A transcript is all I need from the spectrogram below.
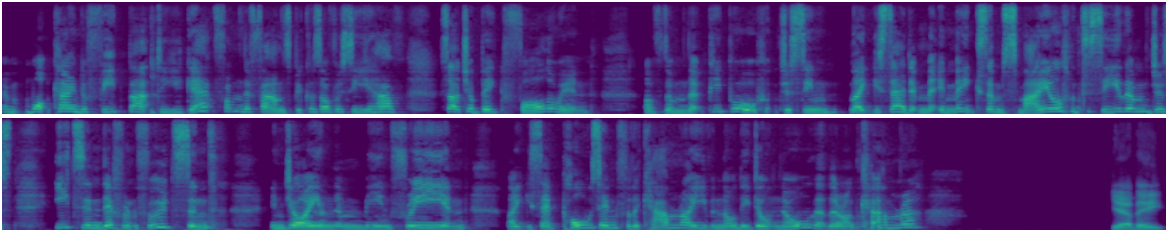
and what kind of feedback do you get from the fans? Because obviously you have such a big following of them that people just seem, like you said, it it makes them smile to see them just eating different foods and enjoying them being free and, like you said, posing for the camera even though they don't know that they're on camera. Yeah, they,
